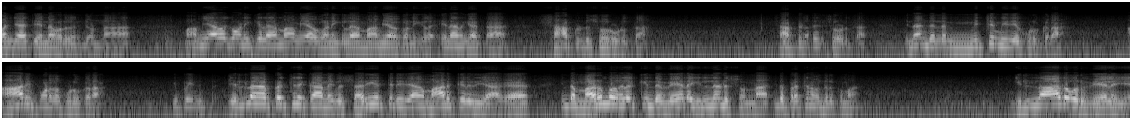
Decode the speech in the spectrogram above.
பஞ்சாயத்து என்ன வருதுன்னு சொன்னா மாமியாவை கவனிக்கல மாமியாவை கவனிக்கல மாமியாவை கவனிக்கல. என்னன்னு கேட்டா சாப்பிட்டுட்டு சோறு கொடுத்தான் சாப்பிட்டுட்டு சோறு கொடுத்தான் என்ன தெரியல மிச்ச மீதியை கொடுக்குறா. ஆறி போனதை கொடுக்குறா. இப்ப இந்த எல்லா பிரச்சனையும் காரணம் இப்ப சரியத்து ரீதியாக மார்க்க ரீதியாக இந்த மருமகளுக்கு இந்த வேலை இல்லைன்னு சொன்னா இந்த பிரச்சனை வந்திருக்குமா? இல்லாத ஒரு வேலைய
